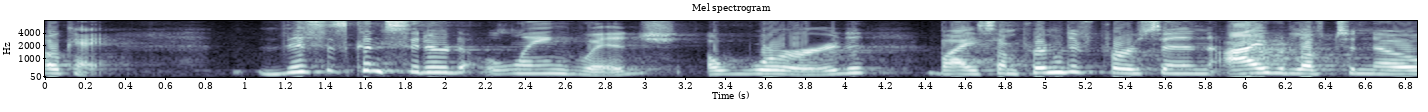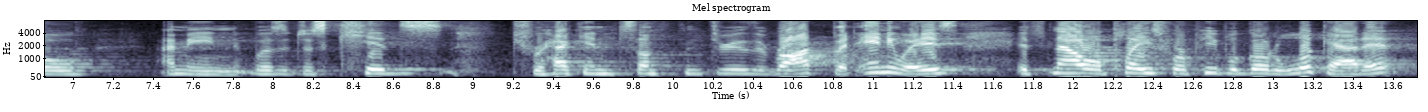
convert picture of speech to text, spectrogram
Okay. This is considered language, a word, by some primitive person. I would love to know, I mean, was it just kids dragging something through the rock? But anyways, it's now a place where people go to look at it.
